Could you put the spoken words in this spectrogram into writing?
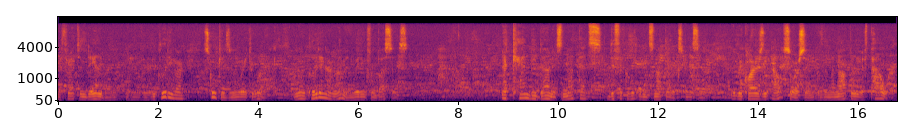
or threatened daily by that behavior, including our school kids on the way to work, you know, including our women waiting for buses. That can be done. It's not that difficult and it's not that expensive. It requires the outsourcing of the monopoly of power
